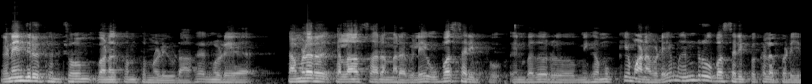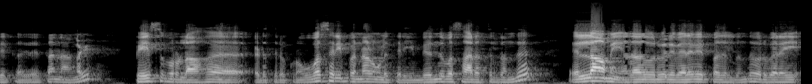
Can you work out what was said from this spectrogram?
இணைந்திருக்கின்றோம். வணக்கம் தமிழொலியூடாக. எங்களுடைய தமிழர் கலாச்சார மரபிலே உபசரிப்பு என்பது ஒரு மிக முக்கியமான விடயம். இன்று உபசரிப்புகள் அப்படி இருக்கிறது. இதைத்தான் நாங்கள் பேசுபொருளாக எடுத்திருக்கிறோம். உபசரிப்பு என்றால் உங்களுக்கு தெரியும். விருந்துபசாரத்திலிருந்து எல்லாமே அதாவது ஒருவரை வரவேற்பதிலிருந்து ஒருவரை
